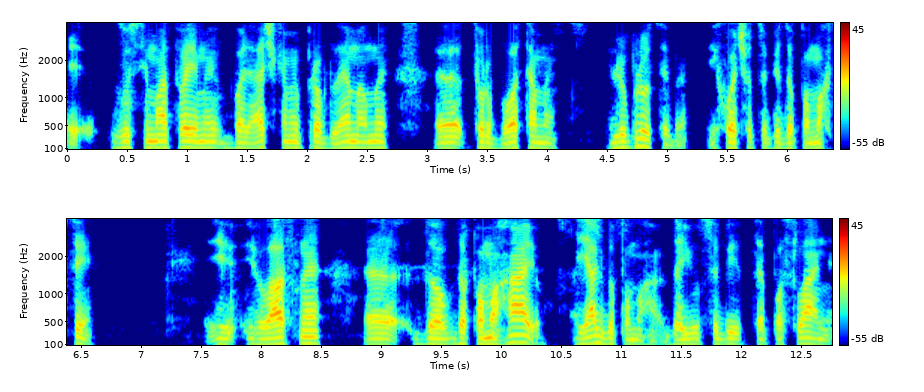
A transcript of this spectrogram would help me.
Е, З усіма твоїми болячками, проблемами, е, турботами. Люблю тебе і хочу тобі допомогти. І, і власне, е, допомагаю. А як допомагаю? Даю тобі це послання,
